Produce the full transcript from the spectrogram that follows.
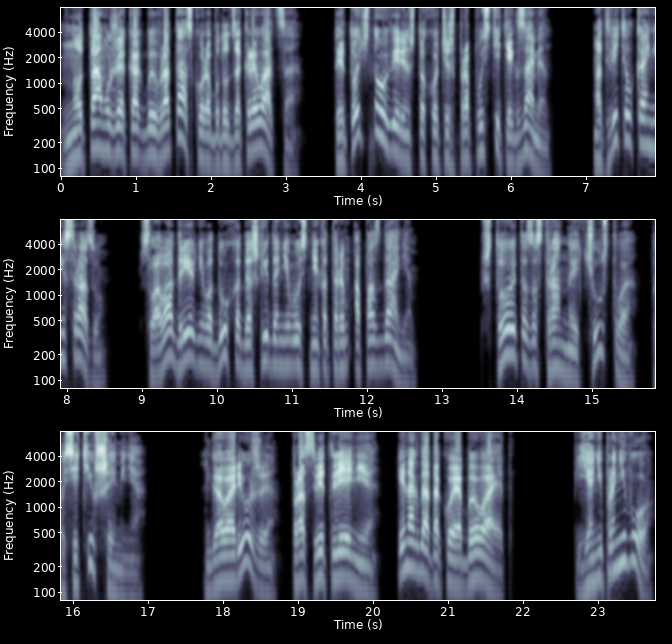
Но там уже как бы врата скоро будут закрываться. «Ты точно уверен, что хочешь пропустить экзамен?» Ответил Кай не сразу. Слова древнего духа дошли до него с некоторым опозданием. Что это за странное чувство, посетившее меня? Говорю же, просветление. Иногда такое бывает. Я не про него,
